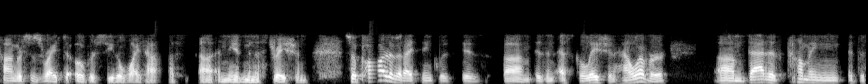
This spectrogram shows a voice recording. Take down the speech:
Congress's right to oversee the White House uh, and the administration. So part of it, I think, was is um, is an escalation. However, um, that is coming at the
